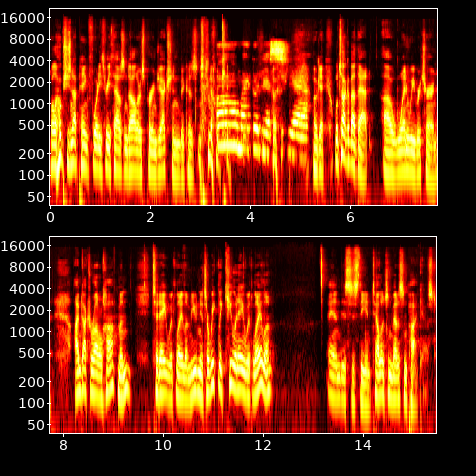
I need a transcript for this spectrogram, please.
Well, I hope she's not paying forty-three thousand dollars per injection because. No, oh my goodness! Yeah. okay, we'll talk about that uh, when we return. I'm Dr. Ronald Hoffman. Today with Leyla Muedin. It's our weekly Q and A with Leyla, and this is the Intelligent Medicine Podcast.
